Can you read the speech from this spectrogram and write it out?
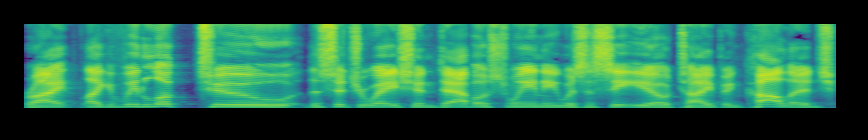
right? Like if we look to the situation, Dabo Swinney was a CEO type in college,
